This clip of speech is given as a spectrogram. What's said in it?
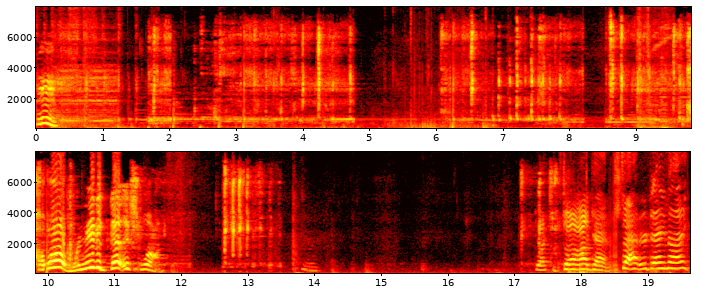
Hmm. Come on, we need to get this one. again. Saturday night.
